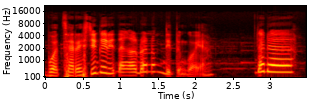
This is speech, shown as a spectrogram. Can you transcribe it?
buat series juga di tanggal 26 ditunggu ya. Dadah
